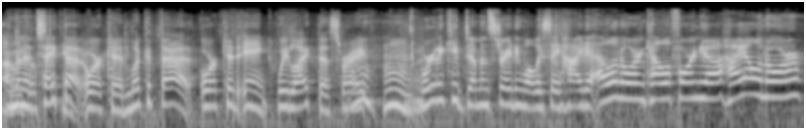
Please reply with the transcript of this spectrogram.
I'm going to take sticking. that orchid. Look at that orchid ink. We like this, right? Mm, We're going to keep demonstrating while we say hi to Eleanor in California. Hi, Eleanor.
